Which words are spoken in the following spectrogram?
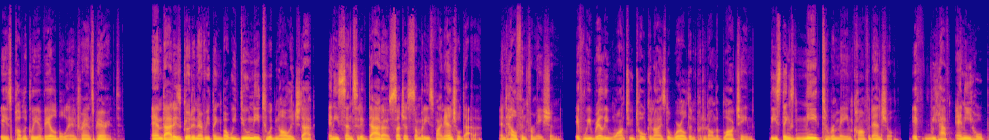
is publicly available and transparent. And that is good and everything, but we do need to acknowledge that any sensitive data, such as somebody's financial data and health information, if we really want to tokenize the world and put it on the blockchain, these things need to remain confidential if we have any hope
